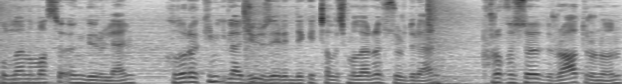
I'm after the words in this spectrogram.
kullanılması öngörülen klorokin ilacı üzerindeki çalışmalarını sürdüren Profesör Rautru'nun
